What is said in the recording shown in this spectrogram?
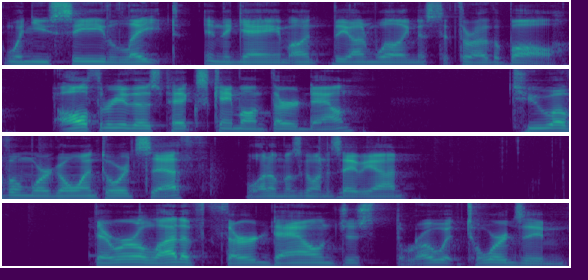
When you see late in the game the unwillingness to throw the ball, all three of those picks came on third down. Two of them were going towards Seth. One of them was going to Xavier there were a lot of third down, just throw it towards him.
